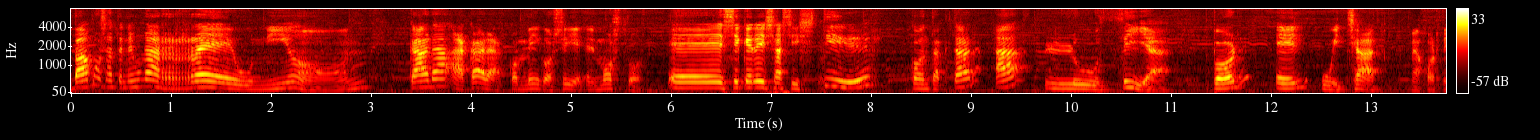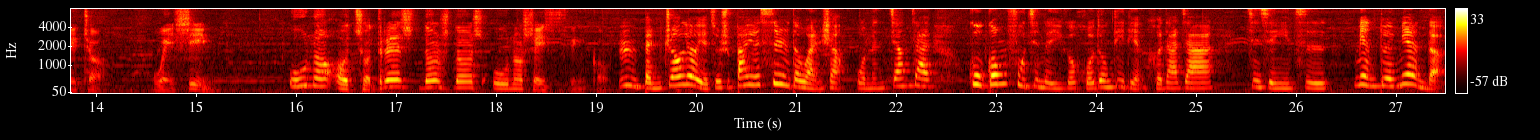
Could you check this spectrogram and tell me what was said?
vamos a tener una reunión cara a cara conmigo, sí, el monstruo. Eh, si queréis asistir, contactar a Lucía por el WeChat, mejor dicho, Weixin. 183222165. 嗯，本周六也就是八月四日的晚上，我们将在故宫附近的一个活动地点和大家进行一次面对面的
